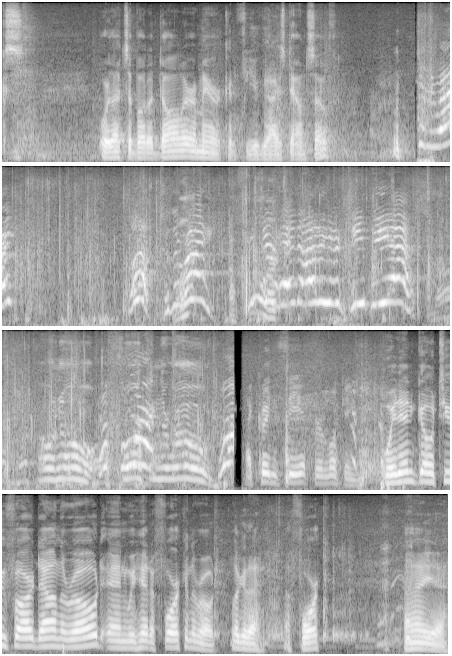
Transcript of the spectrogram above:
bucks. Or that's about a dollar American for you guys down south. To the right? Look, to the right! Get your head out of your GPS! Oh no, a fork in the road. I couldn't see it for looking. We didn't go too far down the road and we hit a fork in the road. Look at that, a fork. Oh yeah.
